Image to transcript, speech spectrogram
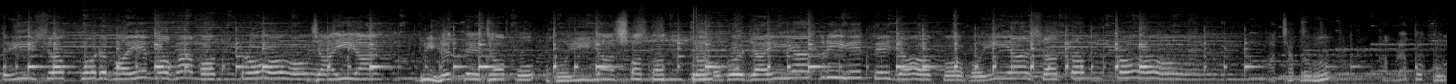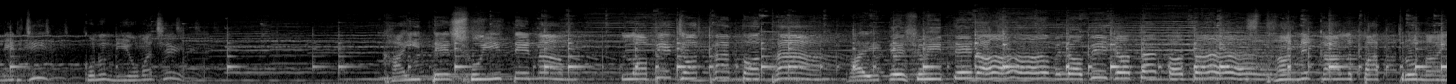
ত্রিশ অক্ষর হয় মহামন্ত্র। যাইয়া গৃহেতে জপ হইয়া স্বতন্ত্র। যাইয়া গৃহেতে জপ হইয়া স্বতন্ত্র। আচ্ছা প্রভু আমরা তো কলির জি কোনো নিয়ম আছে? খাইতে শুইতে নাম লবে যথা তথা। খাইতে শুইতে নাম লবি যথা তথা। স্থান কাল পাত্র নাই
